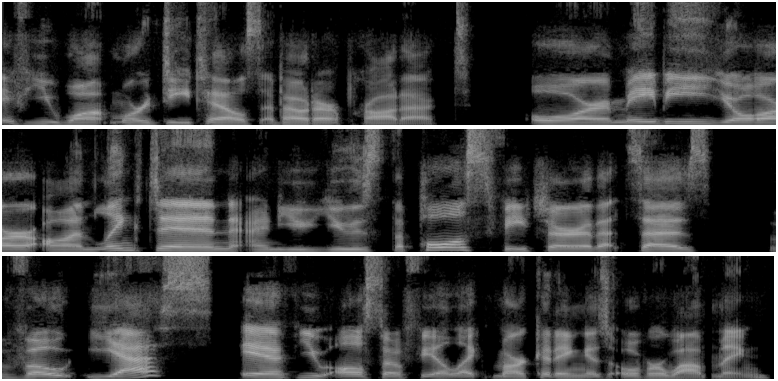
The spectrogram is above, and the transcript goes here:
if you want more details about our product. Or maybe you're on LinkedIn and you use the polls feature that says, vote yes if you also feel like marketing is overwhelming.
